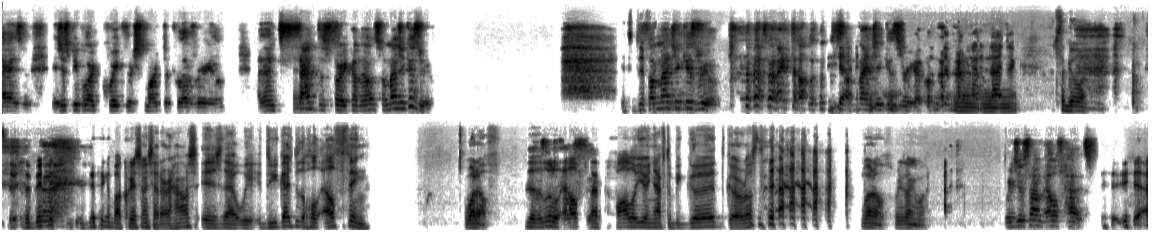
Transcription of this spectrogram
eyes. It's just people are quick, they're smart, they're clever, you know." And then Santa's story comes out, so magic is real. It's Some magic is real. That's what I tell him. Some Yeah. magic is real. different kind of magic. It's a good one. The, the good thing, the good thing about Christmas at our house is that we do. You guys do the whole elf thing. What else? The, the little elf elves that follow you, and you have to be good, girls. What else? What are you talking about? We just have elf hats. yeah.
